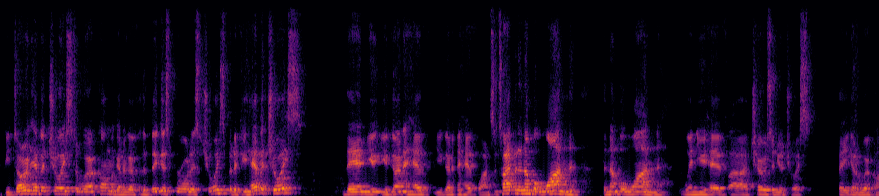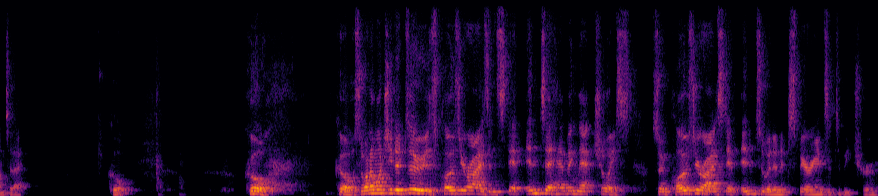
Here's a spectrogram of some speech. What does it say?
If you don't have a choice to work on, we're gonna go for the biggest, broadest choice, but if you have a choice, then you, are gonna have you're gonna have one. So type in a number one, the number one when you have uh, chosen your choice that you're gonna work on today. Cool. Cool. Cool. So what I want you to do is close your eyes and step into having that choice. So close your eyes, step into it and experience it to be true.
